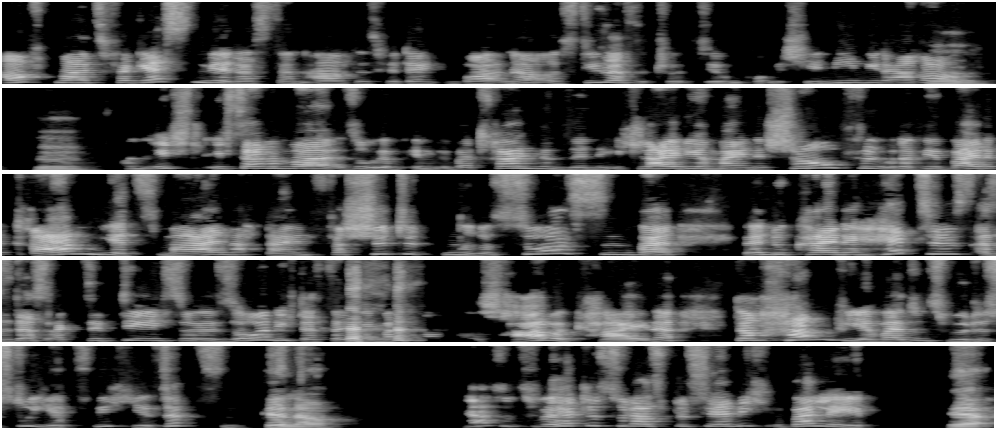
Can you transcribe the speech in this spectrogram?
oftmals vergessen wir das dann auch, dass wir denken, boah, ne, aus dieser Situation komme ich hier nie wieder raus. Mhm. Und ich, ich sage mal so im, im, übertragenen Sinne, ich leihe dir meine Schaufel oder wir beide graben jetzt mal nach deinen verschütteten Ressourcen, weil wenn du keine hättest, also das akzeptiere ich sowieso nicht, dass da jemand ich habe keine, doch haben wir, weil sonst würdest du jetzt nicht hier sitzen. Genau. Ja, sonst hättest du das bisher nicht überlebt. Ja.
